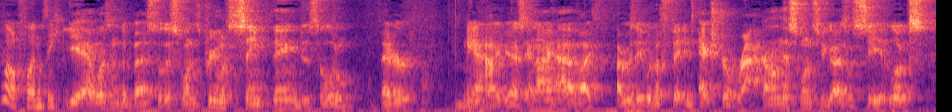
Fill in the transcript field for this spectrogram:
A little flimsy. Yeah, it wasn't the best. So this one's pretty much the same thing, just a little better made, Yeah. I guess. And I have, I, I was able to fit an extra rack on this one, so you guys will see. It looks,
